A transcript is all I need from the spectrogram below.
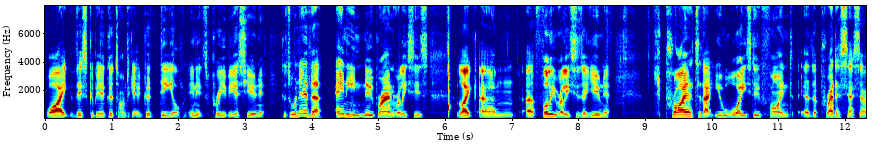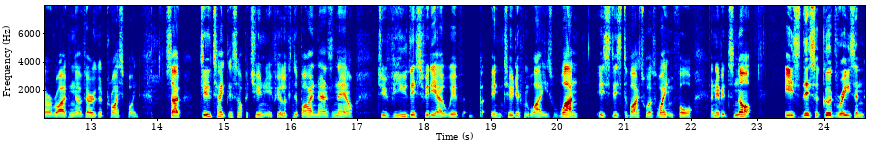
why this could be a good time to get a good deal in its previous unit. Because whenever any new brand releases, like um, uh, fully releases a unit, prior to that, you always do find uh, the predecessor arriving at a very good price point. So do take this opportunity if you're looking to buy a NAS now to view this video with in two different ways. One, is this device worth waiting for? And if it's not, is this a good reason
